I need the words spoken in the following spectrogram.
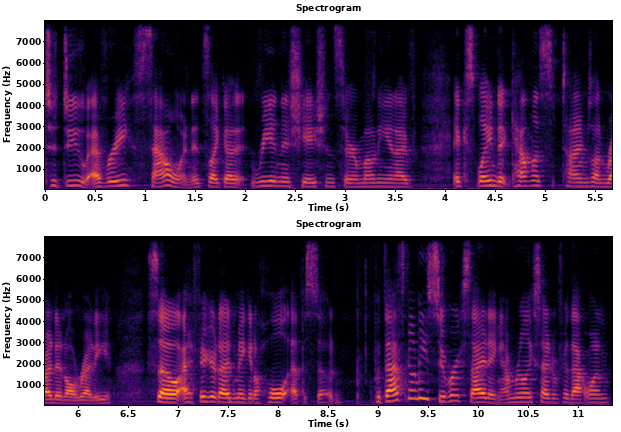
to do every Samhain. It's like a reinitiation ceremony, and I've explained it countless times on Reddit already. So I figured I'd make it a whole episode. But that's going to be super exciting. I'm really excited for that one.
